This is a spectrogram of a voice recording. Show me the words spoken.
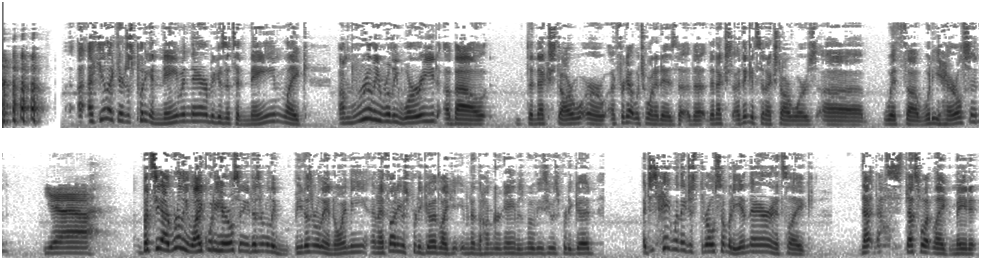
I- I feel like they're just putting a name in there because it's a name. Like, I'm really, really worried about the next Star Wars, or I forget which one it is. The, the, the next, I think it's the next Star Wars, uh, with, uh, Woody Harrelson. yeah. But see, I really like Woody Harrelson. He doesn't really, he doesn't really annoy me. And I thought he was pretty good. Like, even in the Hunger Games movies, he was pretty good. I just hate when they just throw somebody in there and it's like, that, that's, that's what like made it,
